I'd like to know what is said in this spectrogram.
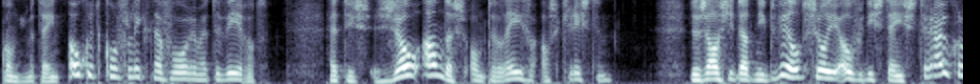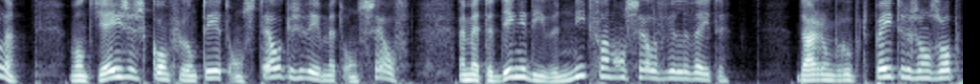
komt meteen ook het conflict naar voren met de wereld. Het is zo anders om te leven als christen. Dus als je dat niet wilt, zul je over die steen struikelen. Want Jezus confronteert ons telkens weer met onszelf en met de dingen die we niet van onszelf willen weten. Daarom roept Petrus ons op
